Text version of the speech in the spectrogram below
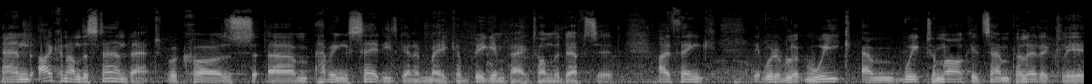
And I can understand that because um, having said he's going to make a big impact on the deficit, I think it would have looked weak and weak to markets and politically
